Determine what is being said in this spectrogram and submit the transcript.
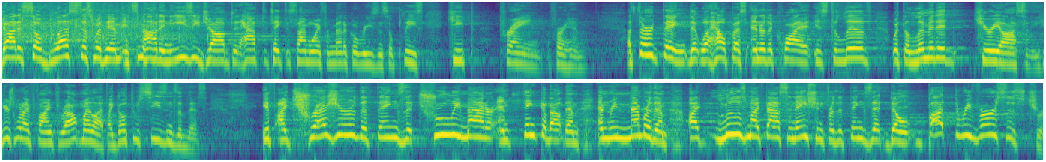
God has so blessed us with him. It's not an easy job to have to take this time away for medical reasons, so please keep praying for him. A third thing that will help us enter the quiet is to live with a limited curiosity. Here's what I find throughout my life I go through seasons of this if I treasure the things that truly matter and think about them and remember them, I lose my fascination for the things that don't. But the reverse is true.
